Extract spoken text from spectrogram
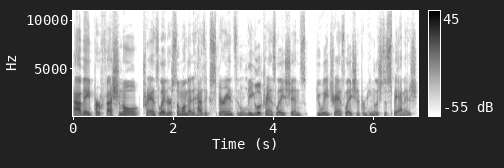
have a professional translator, someone that has experience in legal translations, do a translation from English to Spanish.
